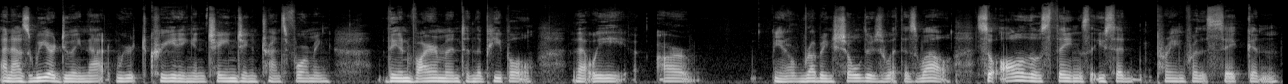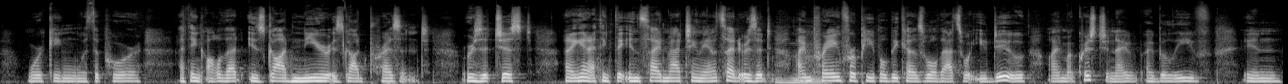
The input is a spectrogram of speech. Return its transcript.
And as we are doing that, we're creating and changing and transforming the environment and the people that we are you know, rubbing shoulders with as well. So all of those things that you said, praying for the sick and working with the poor, I think all of that is God near, is God present, or is it just? And again, I think the inside matching the outside, or is it? Mm-hmm. I'm praying for people because well, that's what you do. I'm a Christian. I, I believe in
